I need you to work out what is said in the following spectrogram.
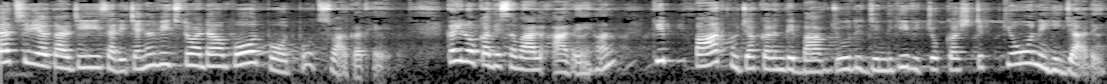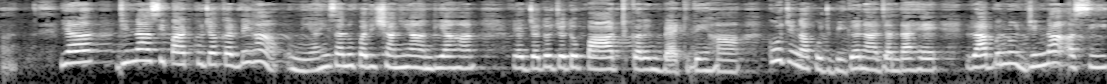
ਸਤਿ ਸ਼੍ਰੀ ਅਕਾਲ ਜੀ। ਸਾਡੇ ਚੈਨਲ ਵਿੱਚ ਤੁਹਾਡਾ ਬਹੁਤ ਬਹੁਤ ਬਹੁਤ ਸਵਾਗਤ ਹੈ। ਕਈ ਲੋਕਾਂ ਦੇ ਸਵਾਲ ਆ ਰਹੇ ਹਨ ਕਿ ਪਾਠ ਪੂਜਾ ਕਰਨ ਦੇ ਬਾਵਜੂਦ ਜ਼ਿੰਦਗੀ ਵਿੱਚੋਂ ਕਸ਼ਟ ਕਿਉਂ ਨਹੀਂ ਜਾ ਰਹੇ ਹਨ? ਜਾਂ ਜਿੰਨਾ ਅਸੀਂ ਪਾਠ ਪੂਜਾ ਕਰਦੇ ਹਾਂ, ਉਨੀਆਂ ਹੀ ਸਾਨੂੰ ਪਰੇਸ਼ਾਨੀਆਂ ਆਉਂਦੀਆਂ ਹਨ। ਜਾਂ ਜਦੋਂ ਜਦੋਂ ਪਾਠ ਕਰਨ ਬੈਠਦੇ ਹਾਂ, ਕੁਝ ਨਾ ਕੁਝ ਵਿਗਨ ਆ ਜਾਂਦਾ ਹੈ। ਰੱਬ ਨੂੰ ਜਿੰਨਾ ਅਸੀਂ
